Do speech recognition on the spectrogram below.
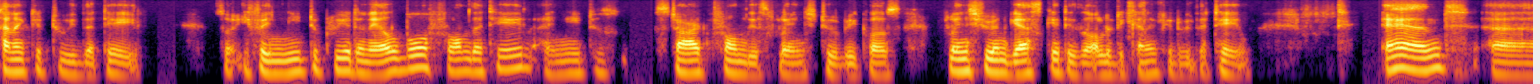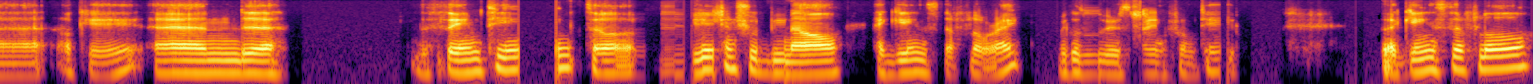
connected to the tail. So if I need to create an elbow from the tail, I need to start from this flange two because flange two and gasket is already connected with the tail. And, uh, okay, and uh, the same thing, the direction should be now against the flow, right? Because we're starting from tail. Against the flow,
